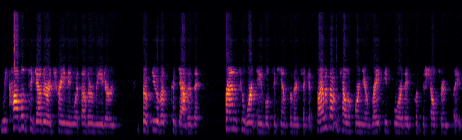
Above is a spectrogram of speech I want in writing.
we cobbled together a training with other leaders, so a few of us could gather that friends who weren't able to cancel their tickets. So I was out in California right before they put the shelter in place,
